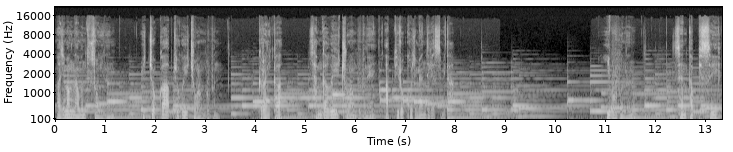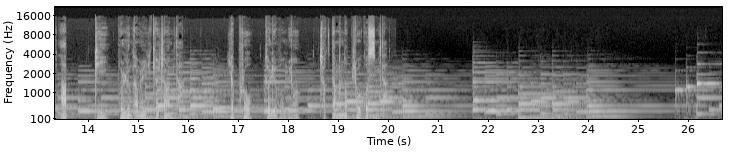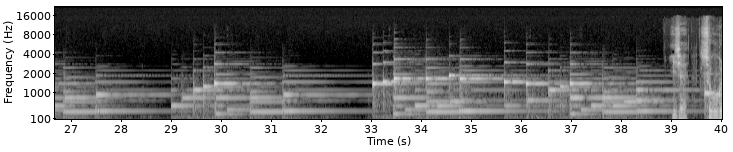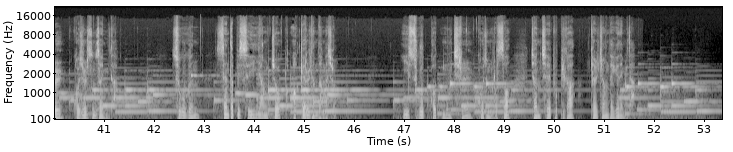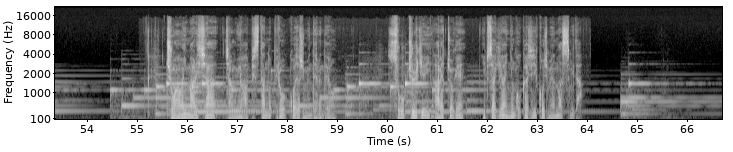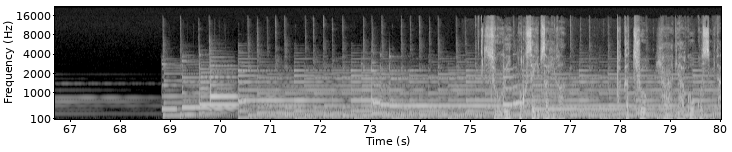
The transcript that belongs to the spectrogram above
마지막 남은 두 송이는 위쪽과 앞쪽의 중앙 부분, 그러니까 삼각의 중앙 부분에 앞뒤로 꽂으면 되겠습니다. 이 부분은 센터피스의 앞, 뒤 볼륨감을 결정합니다. 옆으로 돌려보며 적당한 높이로 꽂습니다. 이제 수국을 꽂을 순서입니다. 수국은 센터피스의 양쪽 어깨를 담당하죠. 이 수국꽃 뭉치를 꽂음으로써 전체 부피가 결정되게 됩니다. 중앙의 마리샤 장미와 비슷한 높이로 꽂아주면 되는데요. 수국 줄기의 아래쪽에 잎사귀가 있는 곳까지 꽂으면 맞습니다. 녹색 잎사귀가 바깥으로 향하게 하고 꽂습니다.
